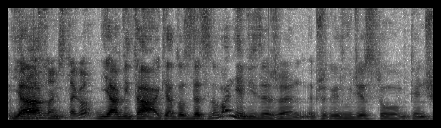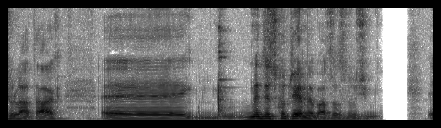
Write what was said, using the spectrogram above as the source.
wyrosnąć z tego? Ja tak, ja to zdecydowanie widzę, że przy tych 25 latach E, my dyskutujemy bardzo z ludźmi. E,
